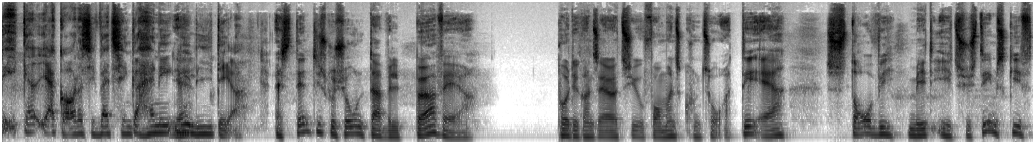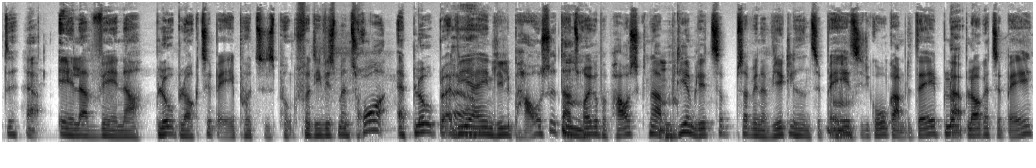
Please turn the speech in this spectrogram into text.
Det gad jeg godt at sige. Hvad tænker han egentlig ja. lige der? Altså den diskussion, der vil bør være på det konservative formandskontor, det er, står vi midt i et systemskifte, ja. eller vender blå blok tilbage på et tidspunkt. Fordi hvis man tror, at blå blok, ja. vi er i en lille pause, der er mm. trykket på pauseknappen, mm. lige om lidt, så, så vender virkeligheden tilbage mm. til de gode gamle dage, blå ja. blok er tilbage,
